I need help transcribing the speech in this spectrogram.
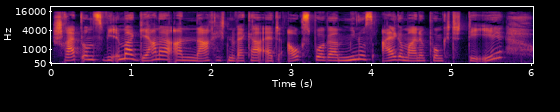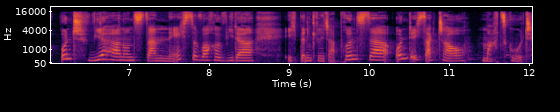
Schreibt uns wie immer gerne an nachrichtenwecker.augsburger-allgemeine.de und wir hören uns dann nächste Woche wieder. Ich bin Greta Brünster und ich sag ciao, macht's gut.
